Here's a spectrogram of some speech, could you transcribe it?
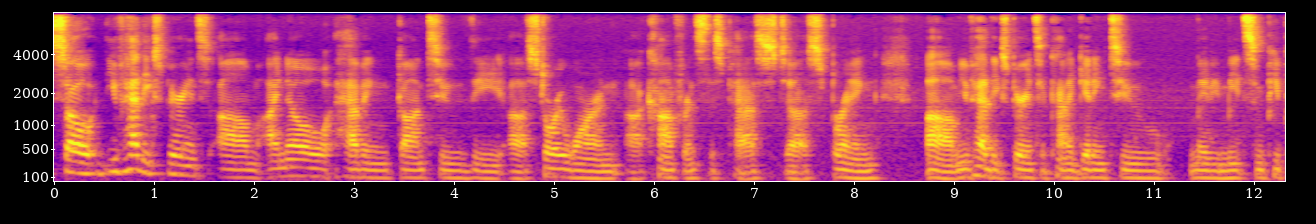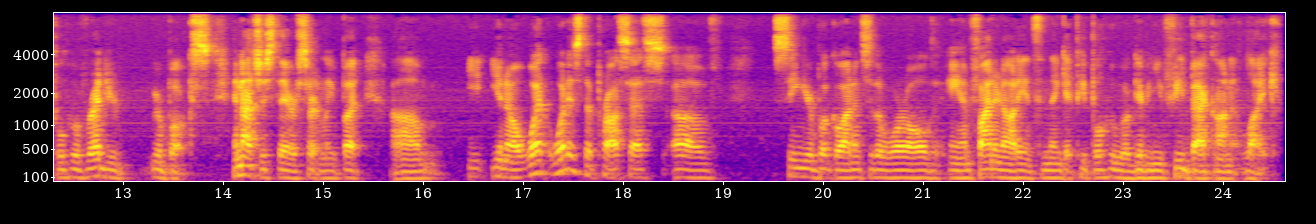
so you've had the experience. Um, I know, having gone to the uh, Storywarren uh, conference this past uh, spring, um, you've had the experience of kind of getting to maybe meet some people who have read your your books, and not just there certainly, but um, you, you know what what is the process of seeing your book go out into the world and find an audience, and then get people who are giving you feedback on it like?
